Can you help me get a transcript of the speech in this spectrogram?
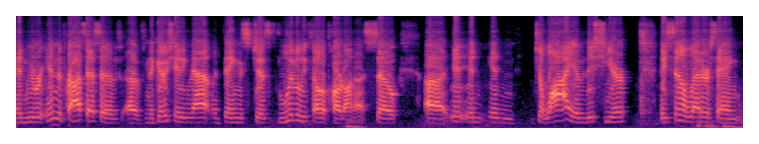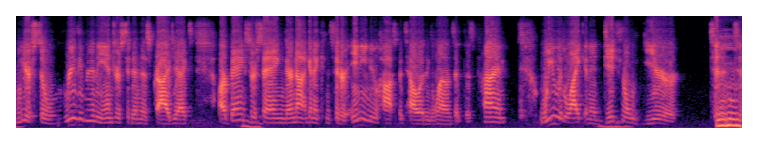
and we were in the process of, of negotiating that when things just literally fell apart on us. So uh, in, in July of this year, they sent a letter saying we are still really, really interested in this project. Our banks are saying they're not going to consider any new hospitality loans at this time. We would like an additional year to, mm-hmm. to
